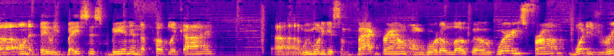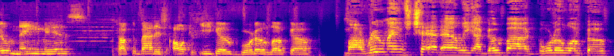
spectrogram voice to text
on a daily basis, being in the public eye. Uh, we want to get some background on Gordo Loco, where he's from, what his real name is, talk about his alter ego, Gordo Loco. My real name's Chad Alley. I go by Gordo Loco.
